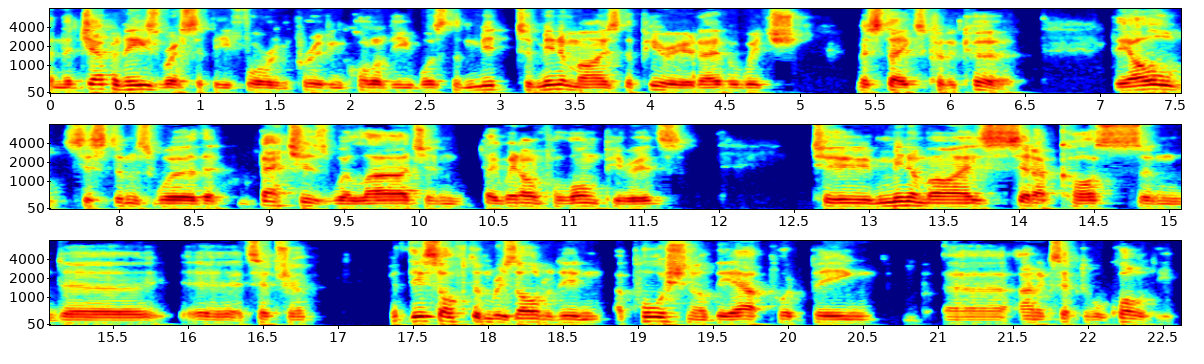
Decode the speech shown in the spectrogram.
And the Japanese recipe for improving quality was the, to minimize the period over which mistakes could occur. The old systems were that batches were large and they went on for long periods, to minimize setup costs and uh, uh, etc. But this often resulted in a portion of the output being uh, unacceptable quality.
